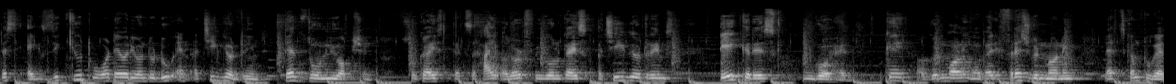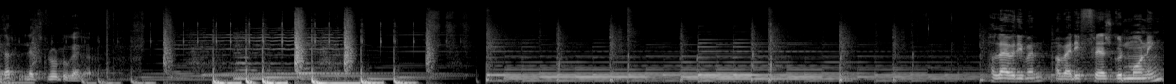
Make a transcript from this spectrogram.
just execute whatever you want to do and achieve your dreams that's the only option so guys that's a high alert for you all guys achieve your dreams take a risk and go ahead okay a good morning a very fresh good morning let's come together let's grow together Hello everyone, a very fresh good morning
